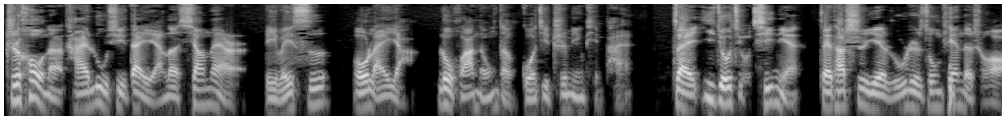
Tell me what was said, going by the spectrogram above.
之后呢，他还陆续代言了香奈儿、李维斯、欧莱雅、露华浓等国际知名品牌。在一九九七年，在他事业如日中天的时候。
